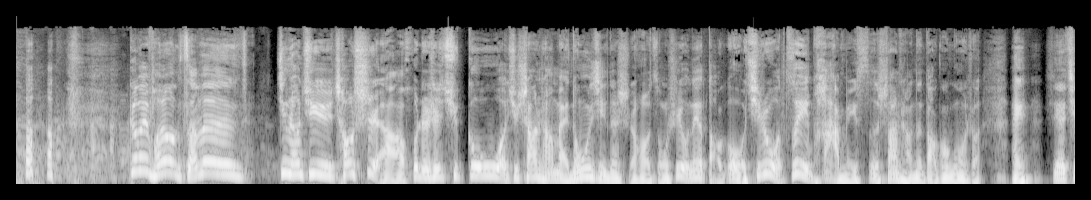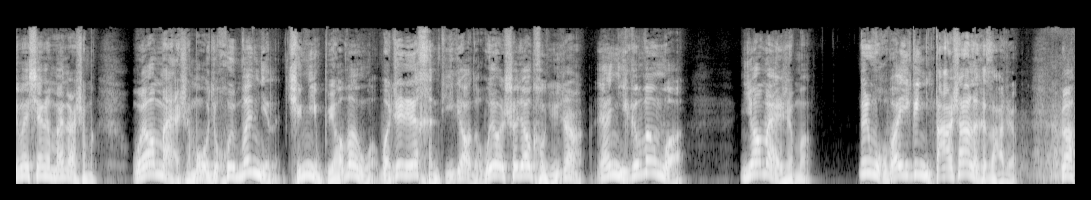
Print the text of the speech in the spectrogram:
各位朋友，咱们经常去超市啊，或者是去购物、去商场买东西的时候，总是有那个导购。其实我最怕每次商场的导购跟我说：“哎，请问先生买点什么？我要买什么，我就会问你了，请你不要问我，我这人很低调的，我有社交恐惧症。哎，你一个问我。”你要买什么？那我万一跟你搭讪了可咋整？是吧？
